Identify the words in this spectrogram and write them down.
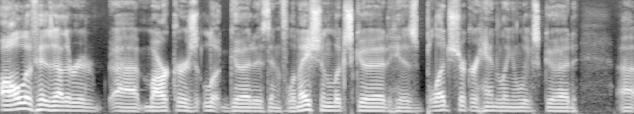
all of his other uh, markers look good. His inflammation looks good. His blood sugar handling looks good. uh,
